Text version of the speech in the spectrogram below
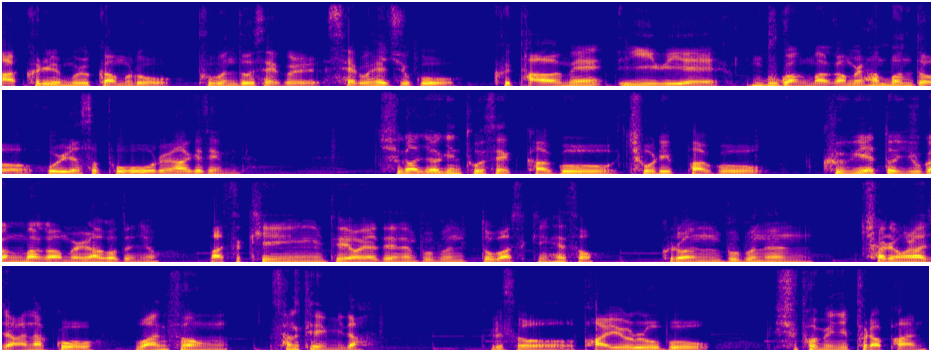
아크릴 물감으로 부분 도색을 새로 해주고 그 다음에 이 위에 무광 마감을 한 번 더 올려서 보호를 하게 됩니다. 추가적인 도색하고 조립하고 그 위에 또 유광 마감을 하거든요. 마스킹 되어야 되는 부분 또 마스킹 해서 그런 부분은 촬영을 하지 않았고 완성 상태입니다. 그래서 바이올로보 슈퍼미니 프라판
